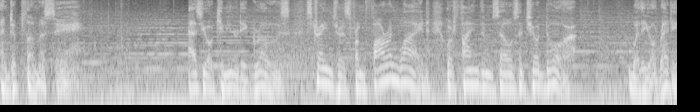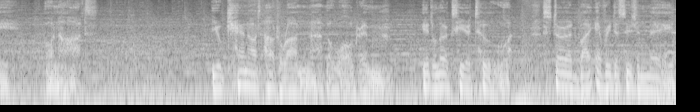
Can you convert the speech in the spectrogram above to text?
and diplomacy. As your community grows, strangers from far and wide will find themselves at your door, whether you're ready or not. You cannot outrun the Waldrim. It lurks here too, stirred by every decision made.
